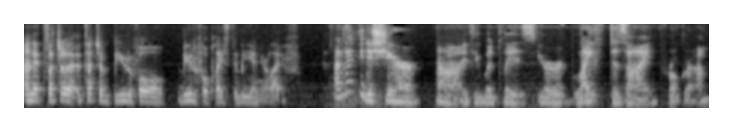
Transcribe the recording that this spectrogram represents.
and it's such a it's such a beautiful beautiful place to be in your life i'd like you to share uh, if you would please, your life design program,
